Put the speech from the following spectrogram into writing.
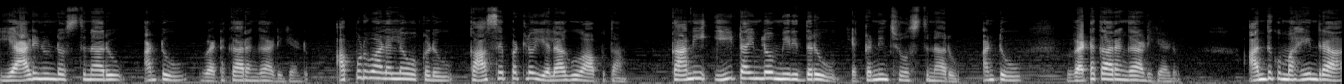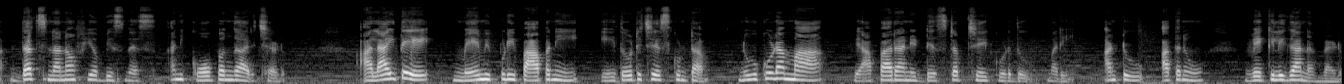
యాడి నుండి వస్తున్నారు అంటూ వెటకారంగా అడిగాడు. అప్పుడు వాళ్ళలో ఒకడు కాసేపట్లో ఎలాగూ ఆపుతాం కానీ ఈ టైంలో మీరిద్దరూ ఎక్కడి నుంచి వస్తున్నారు అంటూ వెటకారంగా అడిగాడు. అందుకు Mahendra that's none of your business అని కోపంగా అరిచాడు. అలా అయితే మేమిప్పుడు ఈ పాపని ఏదోటి చేసుకుంటాం. నువ్వు కూడా మా వ్యాపారాన్ని డిస్టర్బ్ చేయకూడదు మరి అంటూ అతను వెకిలిగా నవ్వాడు.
